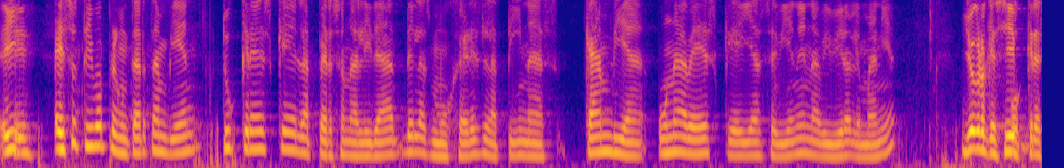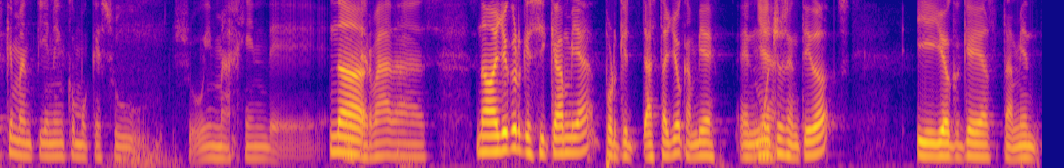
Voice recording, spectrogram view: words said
Y sí. eso te iba a preguntar también. ¿Tú crees que la personalidad de las mujeres latinas cambia una vez que ellas se vienen a vivir a Alemania? Yo creo que sí. ¿O crees que mantienen como que su, su imagen de No. reservadas? No, yo creo que sí cambia, porque hasta yo cambié en muchos sentidos. Y yo creo que ellas también,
